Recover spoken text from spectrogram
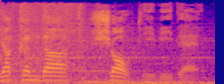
yakında Show TV'de.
